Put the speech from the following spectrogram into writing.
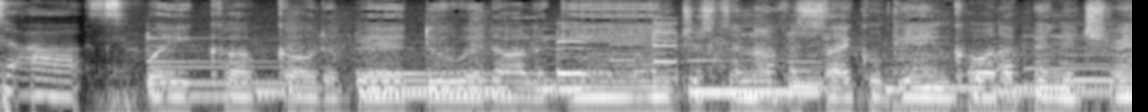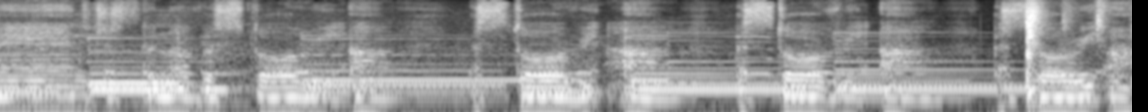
to art. Wake up, go to bed, do it all again. Just another cycle getting caught up in the trend. Just another story, uh, a story, uh, a story, uh, a story, uh.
